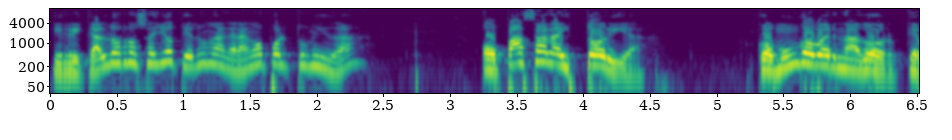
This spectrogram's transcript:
Y Ricardo Rosselló tiene una gran oportunidad. O pasa la historia como un gobernador que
